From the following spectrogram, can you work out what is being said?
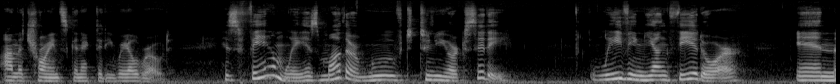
on the Troy and Schenectady Railroad. His family, his mother, moved to New York City, leaving young Theodore in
